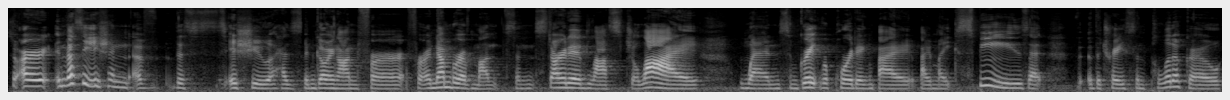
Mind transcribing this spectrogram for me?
So our investigation of this issue has been going on for, for a number of months and started last July when some great reporting by, by Mike Spies at The Trace and Politico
